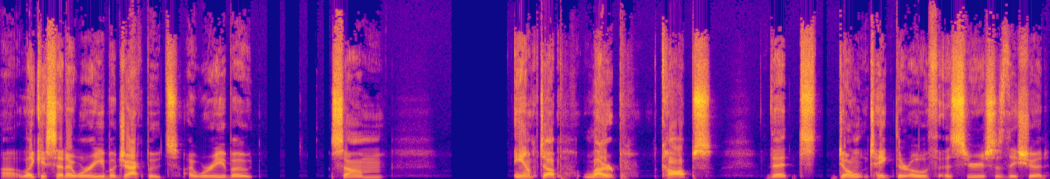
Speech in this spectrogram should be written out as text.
Uh, like I said, I worry about jackboots. I worry about some amped up LARP cops that don't take their oath as serious as they should.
